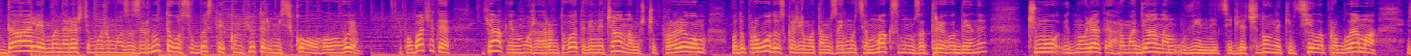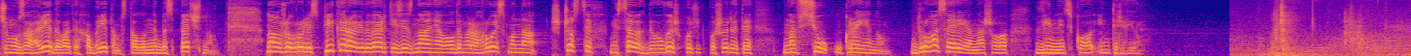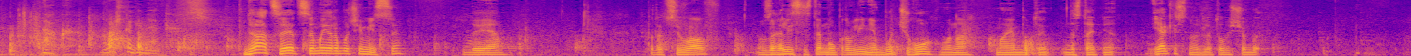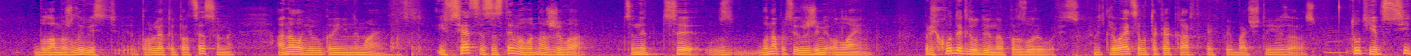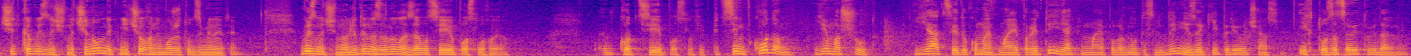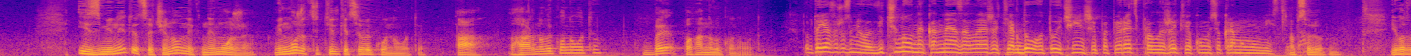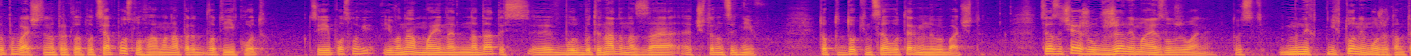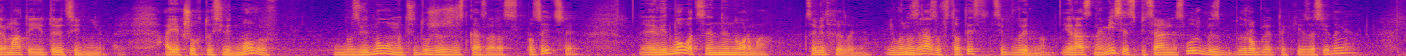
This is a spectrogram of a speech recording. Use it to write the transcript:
далі ми нарешті можемо зазирнути в особистий комп'ютер міського голови і побачити, як він може гарантувати вінничанам, що проривом водопроводу, скажімо, там займуться максимум за три години. Чому відмовляти громадянам у Вінниці для чиновників ціла проблема, і чому взагалі давати хабарі там стало небезпечно. Ну а вже в ролі спікера відверті зізнання Володимира Гройсмана, що з цих місцевих дивовиж хочуть поширити на всю Україну. Друга серія нашого вінницького інтерв'ю. Так, ваш кабінет. Да, це, це моє робоче місце, де я працював. Взагалі система управління будь-чого вона має бути достатньо якісною для того, щоб була можливість управляти процесами. Аналогів в Україні немає. І вся ця система вона жива. Це не це вона працює в режимі онлайн. Приходить людина в прозорий офіс, відкривається от така картка, як ви бачите її зараз. Тут є всі чітко визначено. Чиновник нічого не може тут змінити. Визначено, людина звернулася за цією послугою. Код цієї послуги. Під цим кодом є маршрут. Як цей документ має пройти, як він має повернутися людині і за який період часу. І хто за це відповідальний. І змінити це чиновник не може. Він може це тільки це виконувати. А. Гарно виконувати, Б. Погано виконувати. Тобто я зрозуміла, від чиновника не залежить, як довго той чи інший папірець пролежить в якомусь окремому місці. так? Абсолютно. І от ви побачите, наприклад, оця послуга, вона перед от її код цієї послуги, і вона має надатись, е, бути надана за е, 14 днів. Тобто до кінцевого терміну ви бачите. Це означає, що вже немає зловживання. Тобто ніх- ніхто не може там тримати її 30 днів. А якщо хтось відмовив, бо з відмовами це дуже жорстка зараз позиція. е, Відмова це не норма, це відхилення. І воно зразу в статистиці видно. І раз на місяць спеціальні служби роблять такі засідання,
